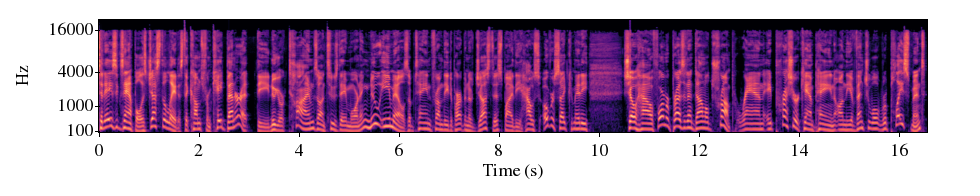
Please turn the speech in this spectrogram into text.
Today's example is just the latest. It comes from Kate Benner at the New York Times on Tuesday morning. New emails obtained from the Department of Justice by the House Oversight Committee show how former President Donald Trump ran a pressure campaign on the eventual replacement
